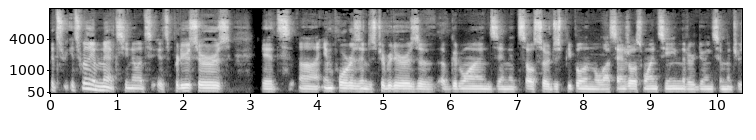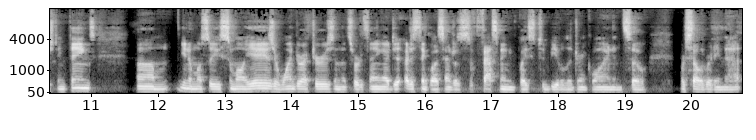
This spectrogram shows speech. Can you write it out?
it's it's really a mix. You know, it's it's producers, it's uh, importers and distributors of, of good wines, and it's also just people in the Los Angeles wine scene that are doing some interesting things. Um, you know, mostly sommeliers or wine directors and that sort of thing. I, ju- I just think Los Angeles is a fascinating place to be able to drink wine, and so we're celebrating that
